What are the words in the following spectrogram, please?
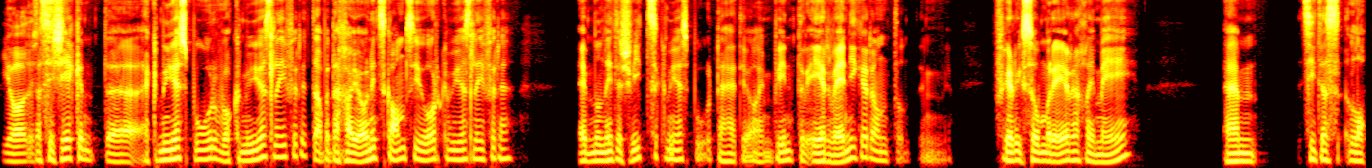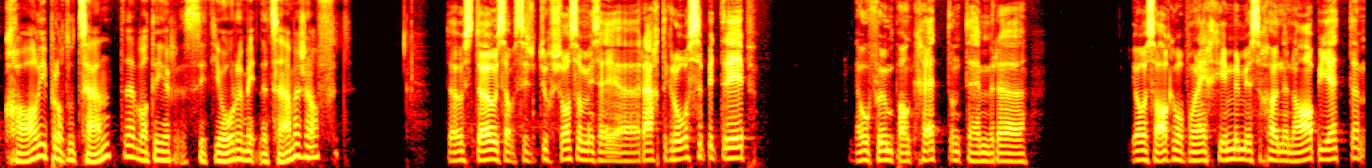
Ja, das, Das ist irgendein Gemüsebauer, der Gemüse liefert, aber der kann ja auch nicht das ganze Jahr Gemüse liefern. Eben nicht ein Schweizer Gemüsebauer, der hat ja im Winter eher weniger und, und im Frühling, Sommer eher ein bisschen mehr. Ähm, sind das lokale Produzenten, die ihr seit Jahren mit ihnen zusammenarbeitet? Teils, teils. Aber es ist natürlich schon so, wir haben einen recht grossen Betrieb. Wir haben fünf Bankette und dann haben wir äh, ja, ein Angebot, das wir eigentlich immer müssen können anbieten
